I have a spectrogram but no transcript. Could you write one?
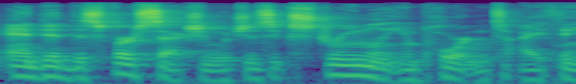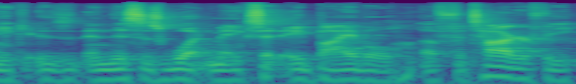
and did this first section, which is extremely important, I think, is, and this is what makes it a Bible of photography.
